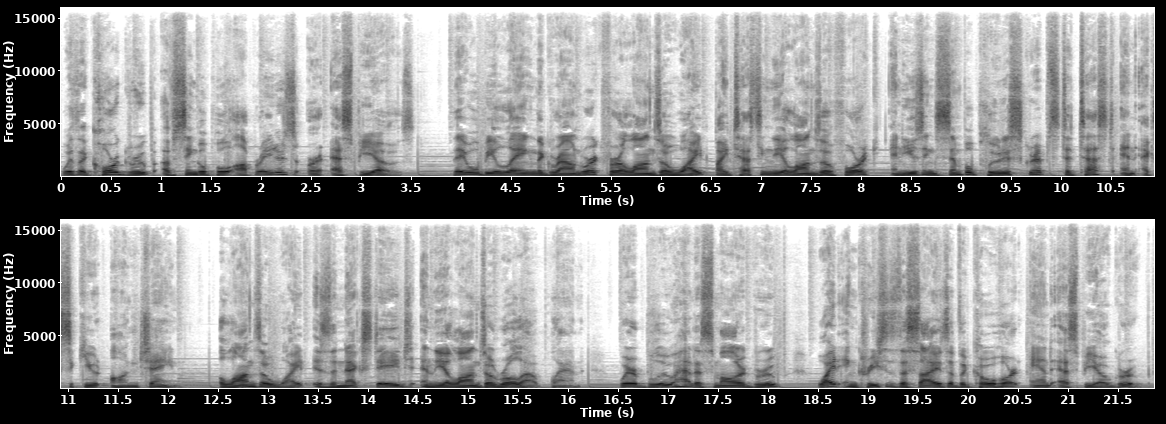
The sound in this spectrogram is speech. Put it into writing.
with a core group of single pool operators or SPOs. They will be laying the groundwork for Alonzo White by testing the Alonzo fork and using simple Plutus scripts to test and execute on chain. Alonzo White is the next stage in the Alonzo rollout plan, where Blue had a smaller group White increases the size of the cohort and SPO group.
